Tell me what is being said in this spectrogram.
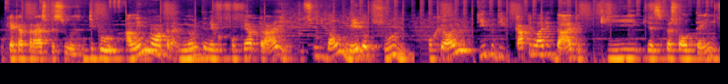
o que é que atrai as pessoas. Tipo, além de não, não entender por que atrai, isso me dá um medo absurdo. Porque olha o tipo de capilaridade que, que esse pessoal tem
